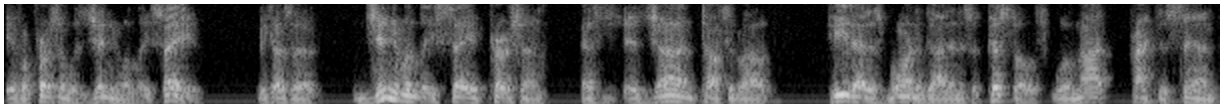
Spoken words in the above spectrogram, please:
if a person was genuinely saved, because a genuinely saved person as, as John talks about, he that is born of God in his epistles will not practice sin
